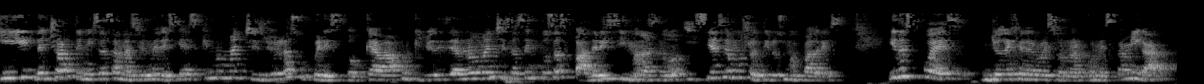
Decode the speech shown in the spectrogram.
Y de hecho Artemisa Sanación me decía, es que no manches, yo la super estoqueaba porque yo decía, no manches, hacen cosas padrísimas, ¿no? Y sí hacíamos retiros muy padres. Y después yo dejé de resonar con esta amiga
